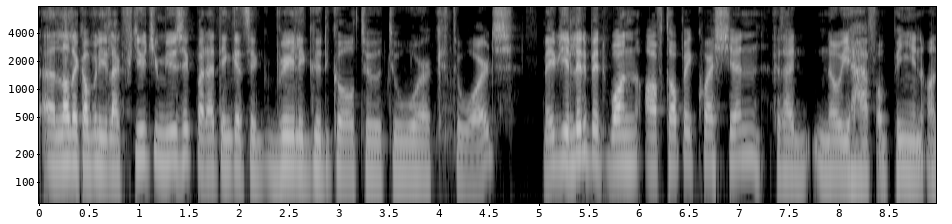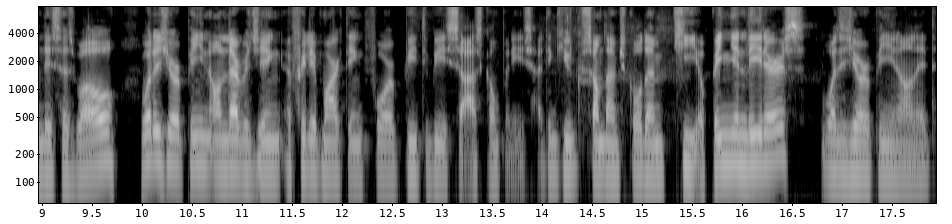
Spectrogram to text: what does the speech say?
a lot of companies like Future Music, but I think it's a really good goal to to work towards. Maybe a little bit one off-topic question because I know you have opinion on this as well. What is your opinion on leveraging affiliate marketing for B2B SaaS companies? I think you sometimes call them key opinion leaders. What is your opinion on it?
